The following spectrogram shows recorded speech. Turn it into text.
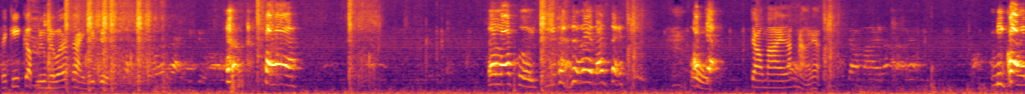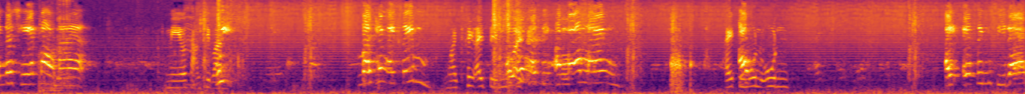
ตะกี้เกือบลืมเลยว่าจะถ่ายคลิปอยู่ทำไมอแล้วเราเผยคลิปได้นะเลยโอ้ เอาจะ เจ้าไม้ลักหนาเนี่ย มีกล่องเอนเดอร์เชฟเปล่านายอะมีอยู่สามสิบอันอุ้ยได้แท่งไอติมมาแท่งไอติมได้ด้วย แท่งไอติมอันร้อนแรงไอติมอุ่นไอไอติมสีแดง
